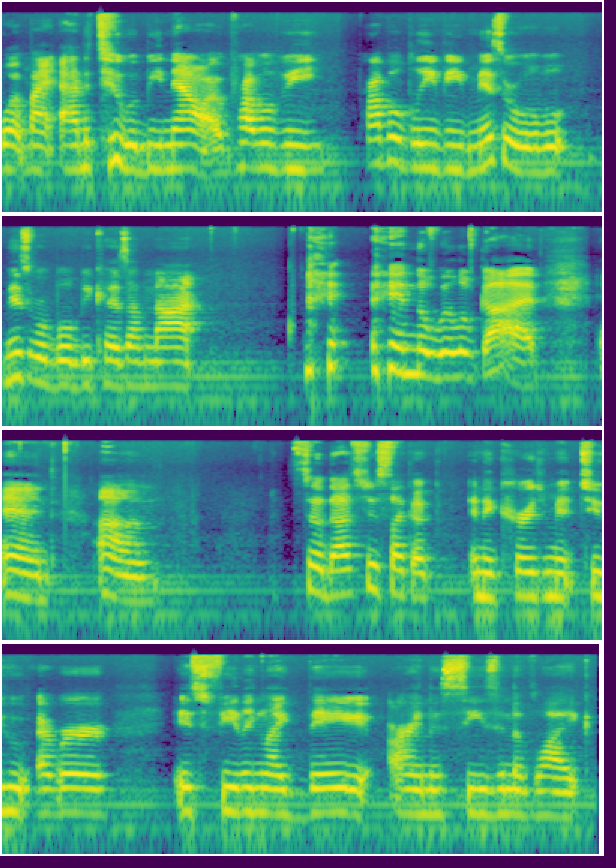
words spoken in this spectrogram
what my attitude would be now. I would probably probably be miserable miserable because I'm not in the will of God. And um, so that's just like a, an encouragement to whoever is feeling like they are in a season of like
